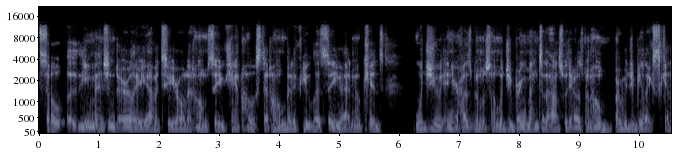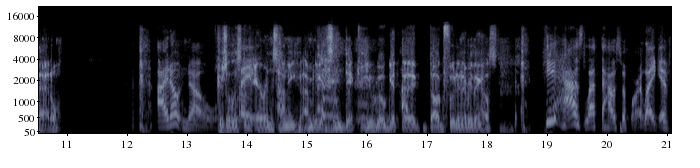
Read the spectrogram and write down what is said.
so uh, you mentioned earlier you have a two-year-old at home, so you can't host at home. But if you, let's say, you had no kids, would you and your husband was home? Would you bring men to the house with your husband home, or would you be like skedaddle? I don't know. Here's a list Like- of errands, honey. I'm gonna get some dick. You go get the dog food and everything else. he has left the house before. Like if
